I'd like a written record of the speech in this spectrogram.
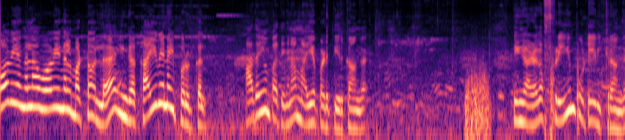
ஓவியங்கள்லாம் ஓவியங்கள் மட்டும் இல்லை இங்கே கைவினை பொருட்கள் அதையும் பார்த்திங்கன்னா மையப்படுத்தியிருக்காங்க. இங்கே அழகாக ஃப்ரேம் போட்டே விற்கிறாங்க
